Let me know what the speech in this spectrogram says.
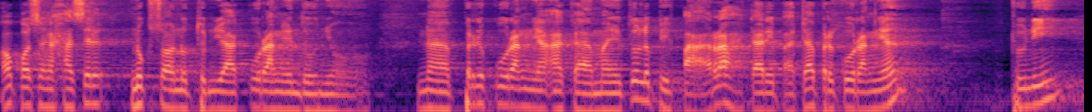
Apa sing hasil? Nuksonu dunya kurangin dunya nah berkurangnya agama itu lebih parah daripada berkurangnya dunia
